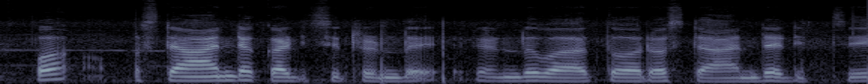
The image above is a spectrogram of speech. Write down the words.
ഇപ്പോൾ സ്റ്റാൻഡൊക്കെ അടിച്ചിട്ടുണ്ട്. രണ്ട് ഭാഗത്ത് ഓരോ സ്റ്റാൻഡ് അടിച്ച്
